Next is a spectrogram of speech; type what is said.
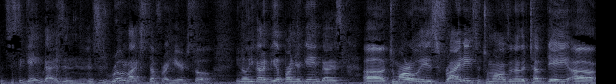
it's just a game, guys, and this is real life stuff right here. So, you know, you got to be up on your game, guys. Uh, tomorrow is Friday, so tomorrow's another tough day. Uh,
